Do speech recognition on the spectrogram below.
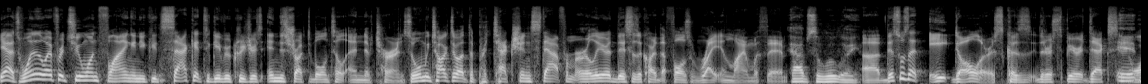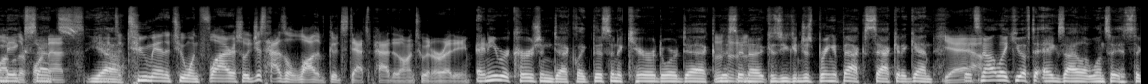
Yeah, it's one in the way for two one flying, and you can sack it to give your creatures indestructible until end of turn. So when we talked about the protection stat from earlier, this is a card that falls right in line with it. Absolutely. Uh, this was at eight dollars because there's spirit decks in It a lot of other makes formats. sense, yeah. it's a two mana two one flyer, so it just has a lot of good stats padded onto it already. Any recursion deck like this in a Karador deck, this in a because you can just bring it back, sack it again. Mm-hmm. Yeah. it's not like you have to exile it once it hits the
